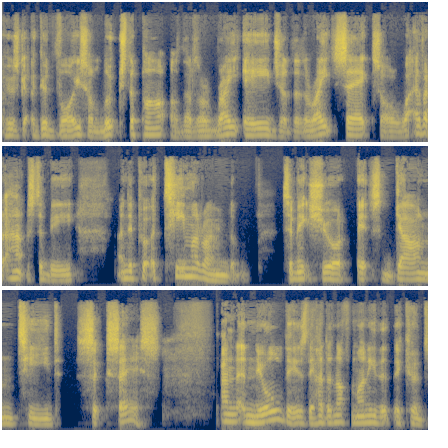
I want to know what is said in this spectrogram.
who's got a good voice or looks the part or they're the right age or they're the right sex or whatever it happens to be, and they put a team around them to make sure it's guaranteed success. And in the old days, they had enough money that they could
